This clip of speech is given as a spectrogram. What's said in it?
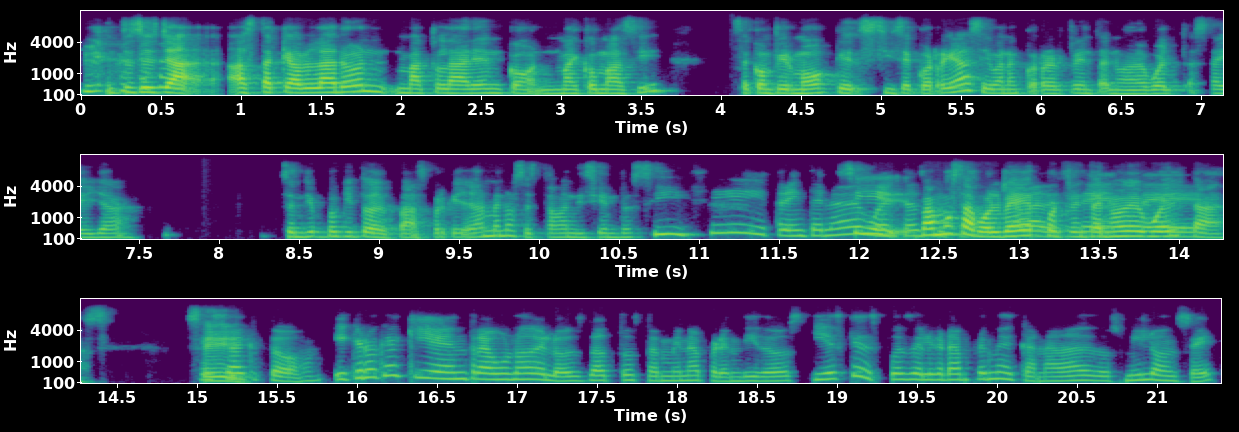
Entonces ya, hasta que hablaron McLaren con Michael Massey, se confirmó que si se corría, se iban a correr 39 vueltas. Ahí ya sentí un poquito de paz, porque ya al menos estaban diciendo, sí. Sí, 39 sí, vueltas. Vamos a volver por 39 vueltas. Exacto. Y creo que aquí entra uno de los datos también aprendidos, y es que después del Gran Premio de Canadá de 2011,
